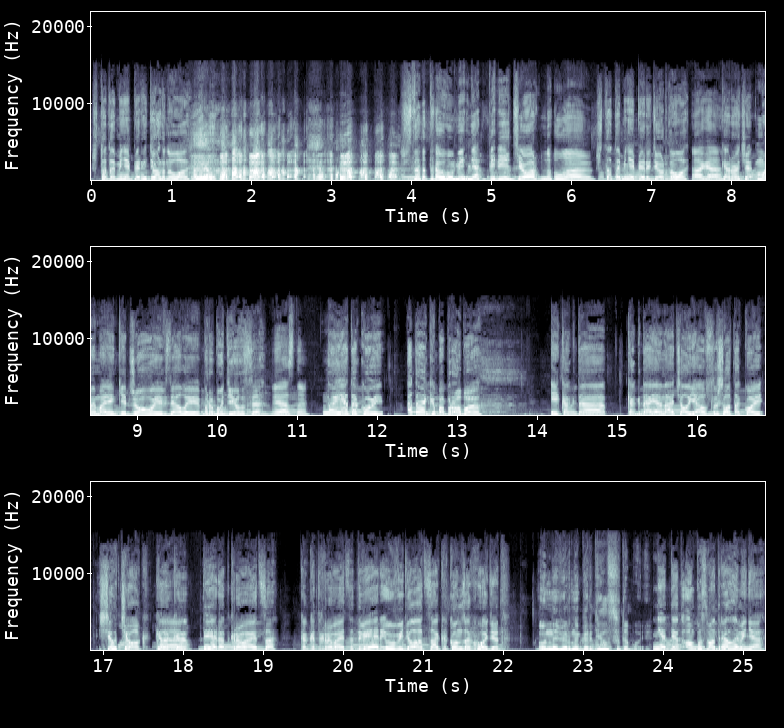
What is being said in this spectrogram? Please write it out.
Что-то меня передернуло. Что-то у меня передернуло. Что-то меня передернуло. Ага. Короче, мой маленький Джоуи взял и пробудился. Ясно. Но я такой, а дай-ка попробую. И когда, когда я начал, я услышал такой щелчок, как Да. э, дверь открывается. Как открывается дверь, и увидел отца, как он заходит. Он, наверное, гордился тобой. Нет, нет, он посмотрел на меня,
